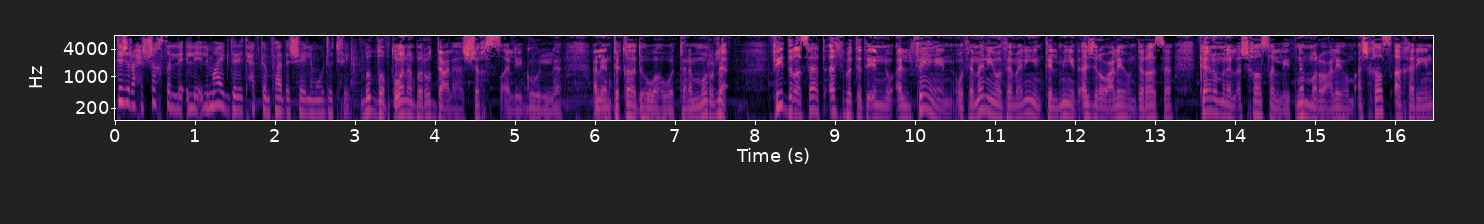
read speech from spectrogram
تجرح الشخص اللي, اللي ما يقدر يتحكم في هذا الشيء اللي موجود فيه. بالضبط. وأنا برد على هالشخص اللي يقول الانتقاد هو هو التنمر. لا. في دراسات أثبتت أنه 2088 تلميذ أجروا عليهم دراسة كانوا من الأشخاص اللي تنمروا عليهم أشخاص آخرين.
